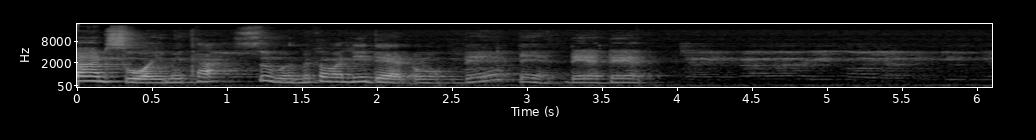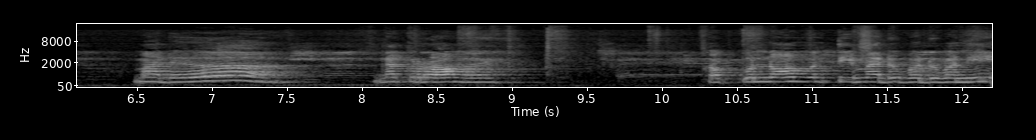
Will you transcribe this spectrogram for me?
บ้านสวยไหมคะสวยไหมคะวันนี้แดดออกแดดแดดแดดแดดมาเด้อนักร้องเลยขอบคุณน้องมนตรีมาดูมาดูวันนี้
